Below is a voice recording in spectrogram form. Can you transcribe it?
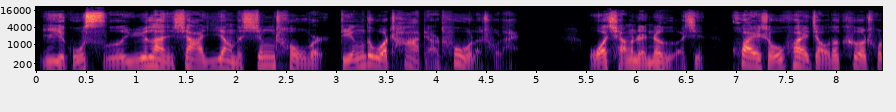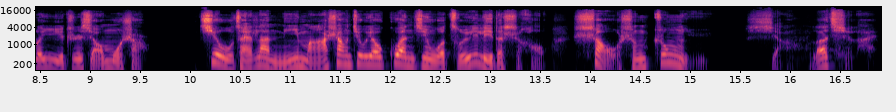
一股死鱼烂虾一样的腥臭味顶得我差点吐了出来。我强忍着恶心。快手快脚的刻出了一只小木哨，就在烂泥马上就要灌进我嘴里的时候，哨声终于响了起来。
